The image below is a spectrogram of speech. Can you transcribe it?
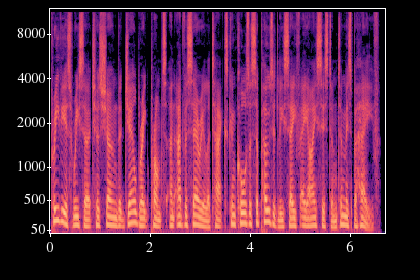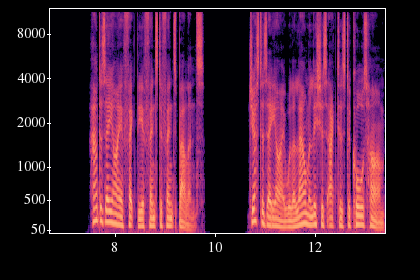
Previous research has shown that jailbreak prompts and adversarial attacks can cause a supposedly safe AI system to misbehave. How does AI affect the offense defense balance? Just as AI will allow malicious actors to cause harm,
